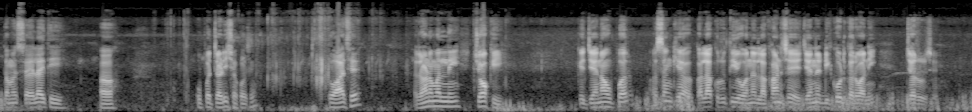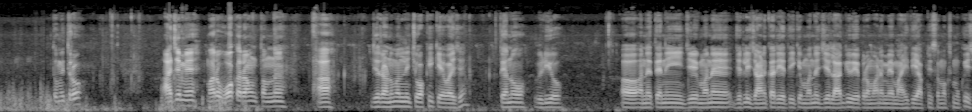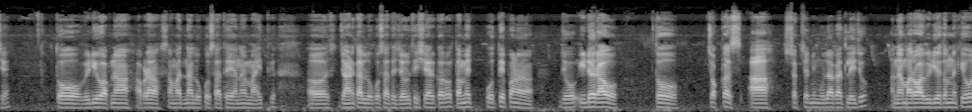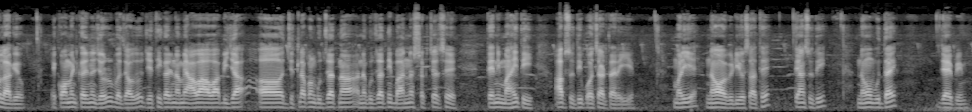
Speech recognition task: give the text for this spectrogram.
તમે સહેલાઈથી ઉપર ચડી શકો છો. તો આ છે રણમલની ચોકી, કે જેના ઉપર અસંખ્ય કલાકૃતિઓ અને લખાણ છે, જેને ડિકોડ કરવાની જરૂર છે. તો મિત્રો, આજે મેં મારો વોક અરાઉન્ડ તમને આ જે રણમલની ચોકી કહેવાય છે, તેનો વીડિયો અને તેની જે મને જેટલી જાણકારી હતી કે મને જે લાગ્યું એ પ્રમાણે મેં માહિતી આપની સમક્ષ મૂકી છે. તો વીડિયો આપના, આપણા સમાજના લોકો સાથે અને માહિતી જાણકાર લોકો સાથે જરૂરથી શેર કરો. તમે પોતે પણ જો ઈડર આવો, તો ચોક્કસ આ સ્ટ્રક્ચરની મુલાકાત લેજો. અને અમારો આ વીડિયો તમને કેવો લાગ્યો? એ કોમેન્ટ કરીને જરૂર બતાવજો. જેથી કરીને અમે આવા આવા બીજા જેટલા પણ ગુજરાતના અને ગુજરાતની બહારના સ્ટ્રક્ચર છે, તેની માહિતી આપ સુધી પહોંચાડતા રહીએ. મળીએ નવા વીડિયો સાથે. ત્યાં સુધી નમો બુદ્ધાય. જય ભીમ.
